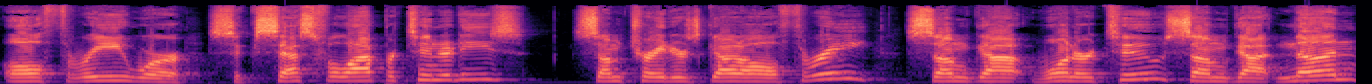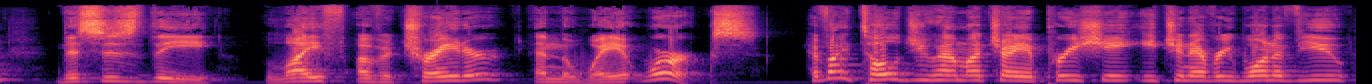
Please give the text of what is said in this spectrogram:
All three were successful opportunities. Some traders got all three, some got one or two, some got none. This is the life of a trader and the way it works. Have I told you how much I appreciate each and every one of you?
